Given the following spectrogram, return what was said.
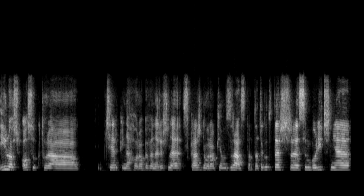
ilość osób, która cierpi na choroby weneryczne, z każdym rokiem wzrasta. Dlatego to też symbolicznie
